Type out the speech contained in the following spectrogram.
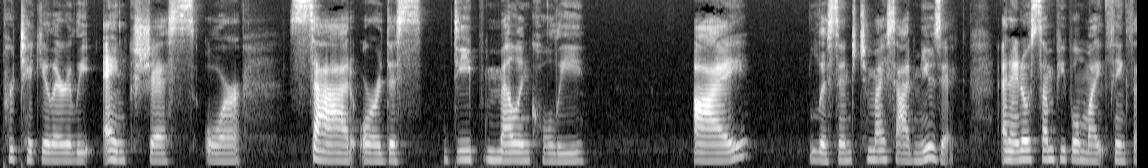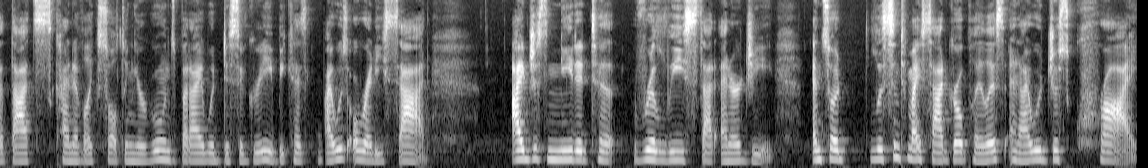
particularly anxious or sad or this deep melancholy, I listened to my sad music. And I know some people might think that that's kind of like salting your wounds, but I would disagree because I was already sad. I just needed to release that energy. And so I'd listen to my sad girl playlist and I would just cry.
